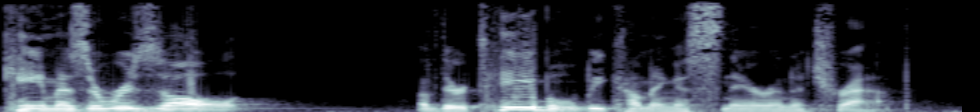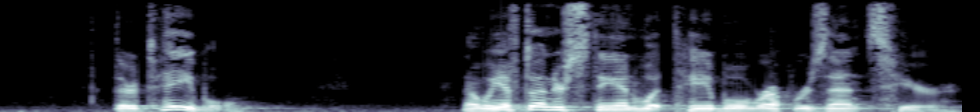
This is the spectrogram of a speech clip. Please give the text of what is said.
came as a result of their table becoming a snare and a trap. Their table. Now we have to understand what table represents here.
